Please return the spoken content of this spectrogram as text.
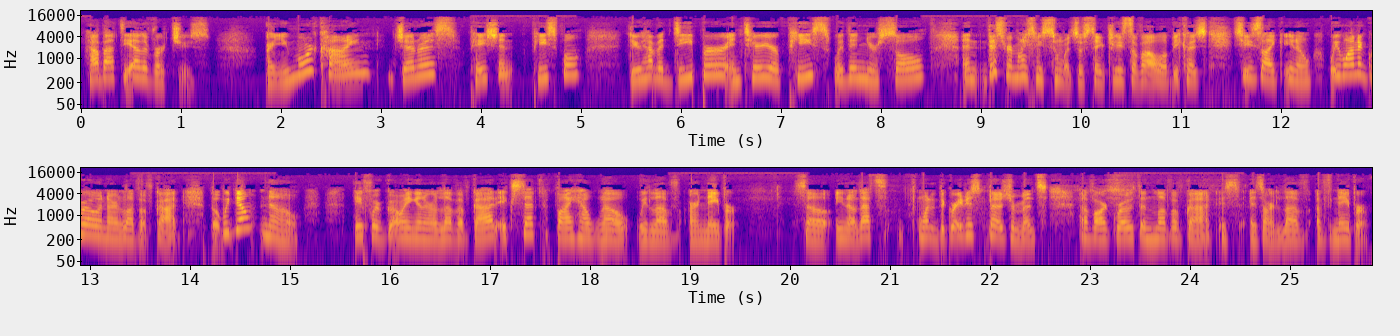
How about the other virtues? Are you more kind, generous, patient, peaceful? Do you have a deeper interior peace within your soul? And this reminds me so much of St. Teresa of Avila because she's like, you know, we want to grow in our love of God, but we don't know if we're growing in our love of God except by how well we love our neighbor. So, you know, that's one of the greatest measurements of our growth and love of God is, is our love of neighbor.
